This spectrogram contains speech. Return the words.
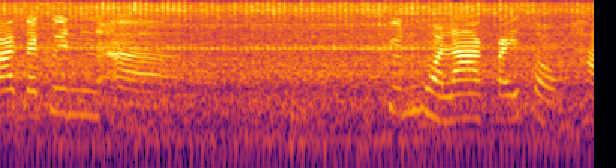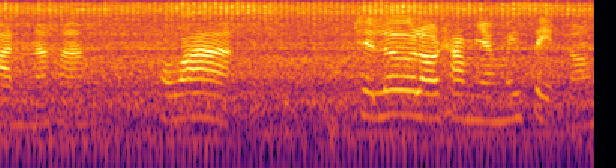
ว่าจะขึ้นขึ้นหัวลากไปสองพันนะคะ เพราะว่าเทเลอร์เราทำยังไม่เสร็จเนาะ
